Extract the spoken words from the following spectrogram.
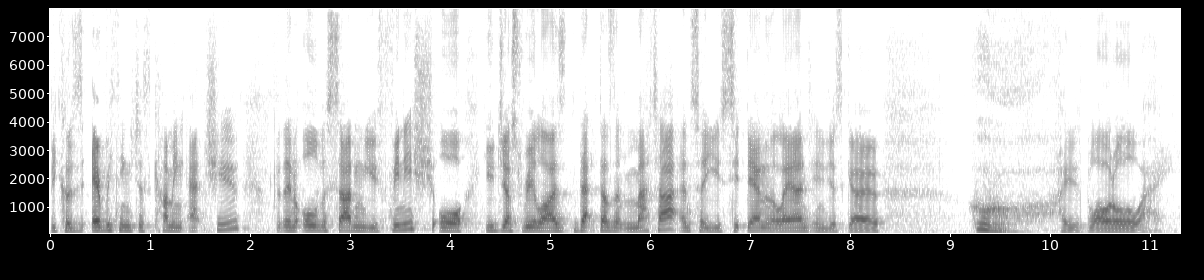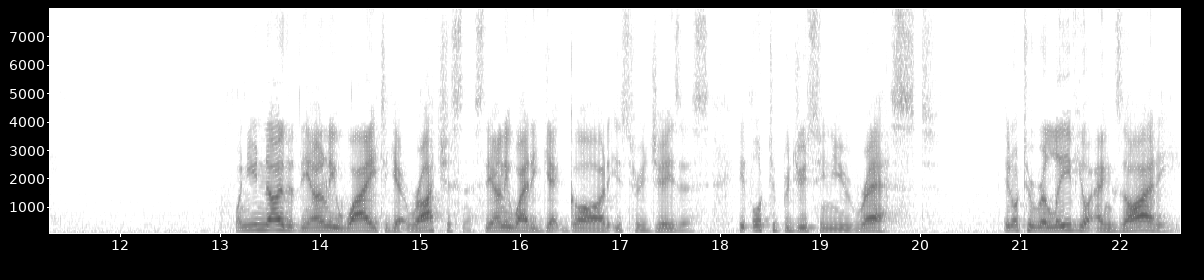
because everything's just coming at you, but then all of a sudden you finish or you just realize that doesn't matter, and so you sit down in the lounge and you just go, whew, you just blow it all away. When you know that the only way to get righteousness, the only way to get God is through Jesus, it ought to produce in you rest it ought to relieve your anxiety.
